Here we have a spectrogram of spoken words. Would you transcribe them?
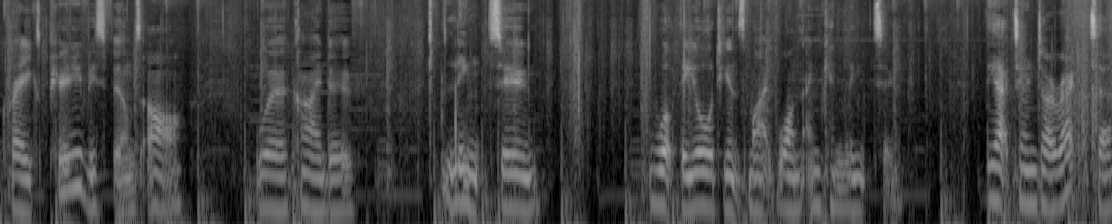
Craig's previous films are were kind of linked to what the audience might want and can link to. The actor and director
